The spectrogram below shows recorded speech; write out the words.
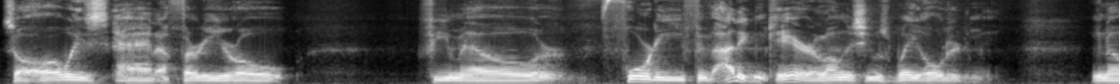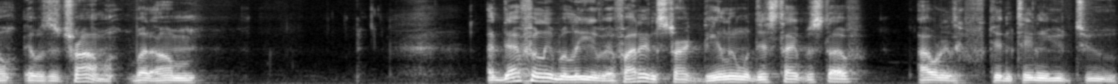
So I always had a 30 year old female or 40, 50, I didn't care as long as she was way older than me. You know, it was a trauma. But um, I definitely believe if I didn't start dealing with this type of stuff, I would have continued to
